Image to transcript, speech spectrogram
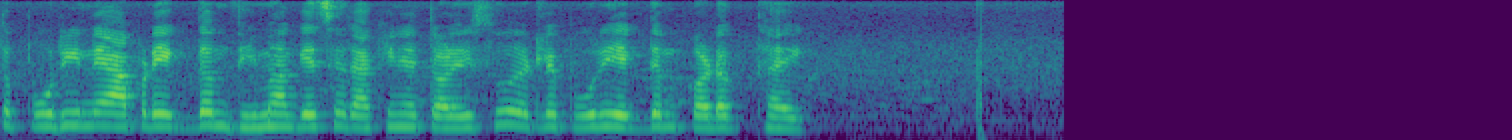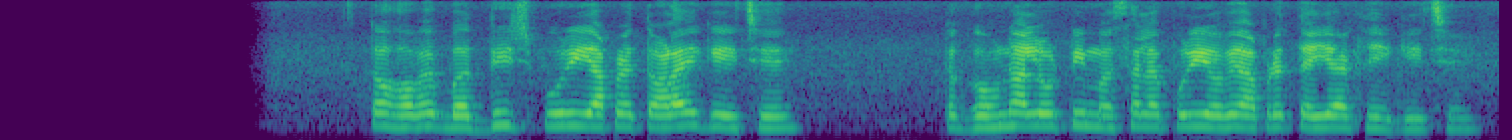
તો પૂરીને આપણે એકદમ ધીમા ગેસે રાખીને તળીશું, એટલે પૂરી એકદમ કડક થાય. તો હવે બધી જ પૂરી આપણે તળાઈ ગઈ છે. તો ઘઉંના લોટની મસાલા પૂરી હવે આપણે તૈયાર થઈ ગઈ છે.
